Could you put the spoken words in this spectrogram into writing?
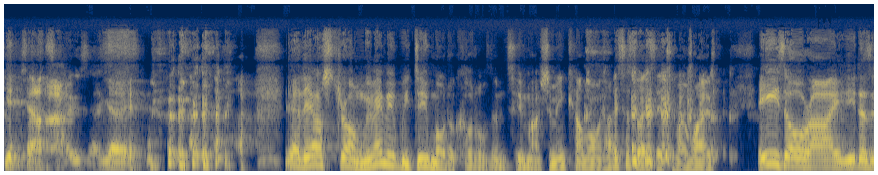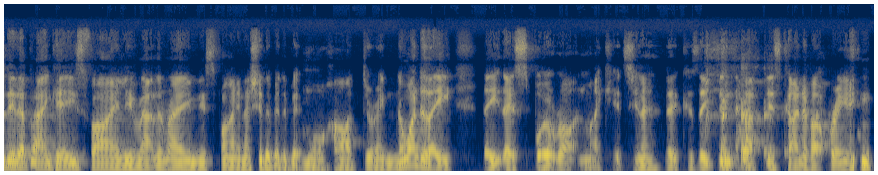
yeah, I suppose so, yeah. yeah, they are strong. We- Maybe we do model coddle them too much. I mean, come on. That's what I said to my wife. He's all right. He doesn't need a blanket. He's fine. Leave him out in the rain. He's fine. I should have been a bit more hard during. No wonder they they they spoiled rotten my kids. You know, because they didn't have this kind of upbringing.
